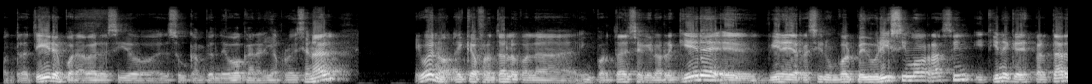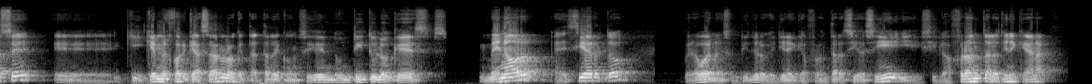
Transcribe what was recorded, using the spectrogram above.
contra Tigre por haber sido el subcampeón de Boca en la Liga Profesional. Y bueno, hay que afrontarlo con la importancia que lo requiere. Eh, viene de recibir un golpe durísimo Racing y tiene que despertarse. Eh, y qué mejor que hacerlo que tratar de conseguir un título que es menor, es cierto. Pero bueno, es un título que tiene que afrontar sí o sí. Y si lo afronta, lo tiene que ganar.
